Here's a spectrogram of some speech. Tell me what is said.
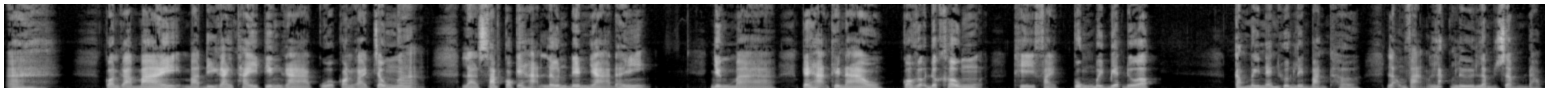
À, con gà mái mà đi gáy thay tiếng gà của con gà trống á, là sắp có cái hạn lớn đến nhà đấy. Nhưng mà cái hạn thế nào, có gỡ được không, thì phải cúng mới biết được. Cắm mấy nén hương lên bàn thờ, lão vạng lắc lư lầm rầm đọc.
